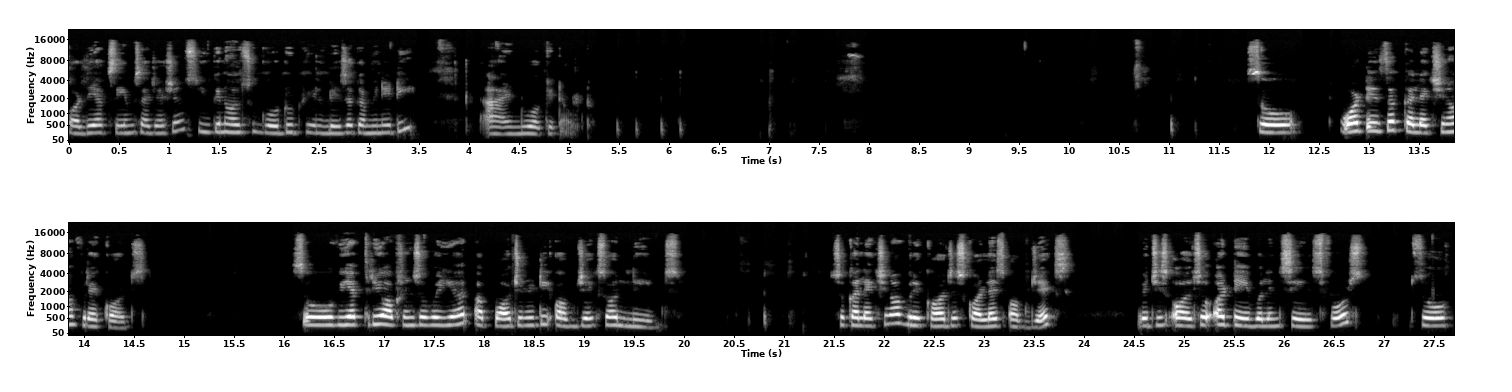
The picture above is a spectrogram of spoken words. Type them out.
or they have same suggestions you can also go to trailblazer community and work it out So, what is the collection of records? So, we have three options over here opportunity, objects, or leads. So, collection of records is called as objects, which is also a table in Salesforce. So,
